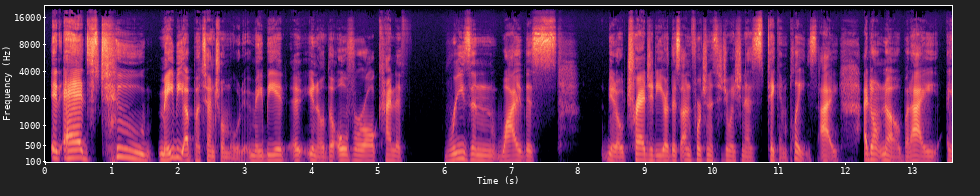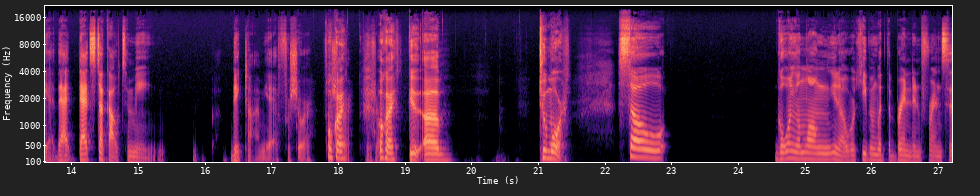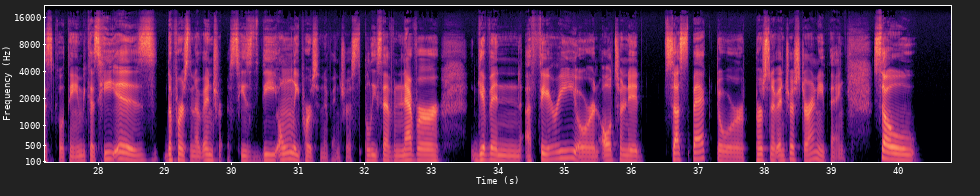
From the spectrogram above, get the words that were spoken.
it adds to maybe a potential motive. Maybe it, uh, you know, the overall kind of reason why this you know tragedy or this unfortunate situation has taken place i i don't know but i yeah that that stuck out to me big time yeah for sure for okay sure, for sure. okay um two more so going along, you know, we're keeping with the Brandon Francisco theme because he is the person of interest. He's the only person of interest. Police have never given a theory or an alternate suspect or person of interest or anything. So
